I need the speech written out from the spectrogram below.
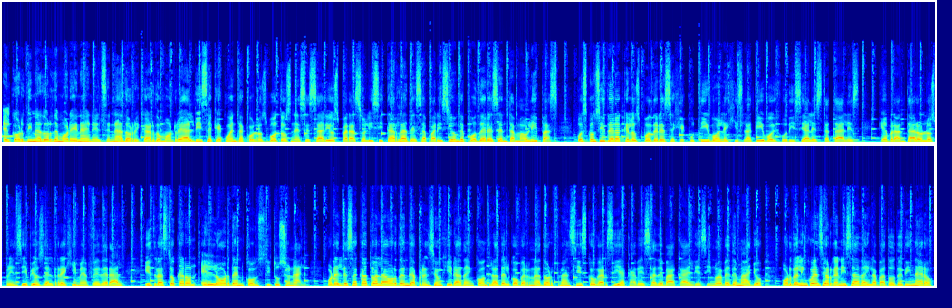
El coordinador de Morena en el Senado, Ricardo Monreal, dice que cuenta con los votos necesarios para solicitar la desaparición de poderes en Tamaulipas, pues considera que los poderes ejecutivo, legislativo y judicial estatales quebrantaron los principios del régimen federal y trastocaron el orden constitucional por el desacato a la orden de aprehensión girada en contra del gobernador Francisco García Cabeza de Vaca el 19 de mayo por delincuencia organizada y lavado de dinero.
